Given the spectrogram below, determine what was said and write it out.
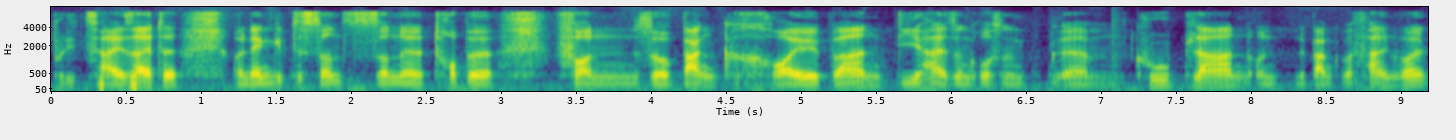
Polizeiseite. Und dann gibt es sonst so eine Truppe von so Bankräubern, die halt so einen großen ähm, Coup planen und eine Bank überfallen wollen.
